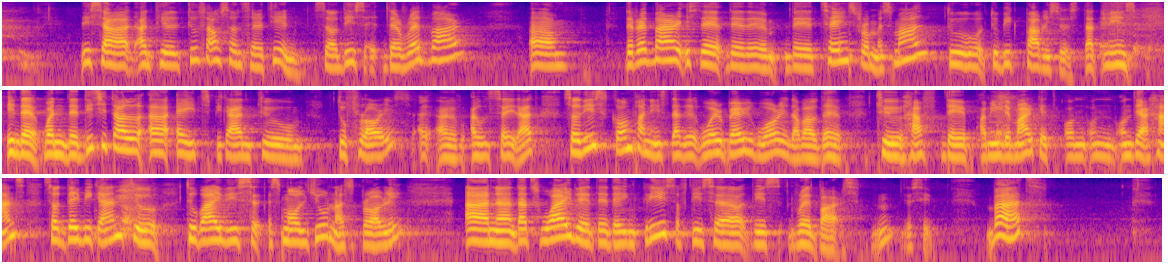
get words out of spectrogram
this uh, until 2013. So this, the red bar, um, the red bar is the, the, the, the change from small to, to big publishers. That means in the, when the digital uh, age began to, to flourish, I, I, I would say that. So these companies that were very worried about the, to have the, I mean, the market on, on, on their hands, so they began to, to buy these small journals probably. And uh, that's why the, the, the increase of these, uh, these red bars, hmm, you see. But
